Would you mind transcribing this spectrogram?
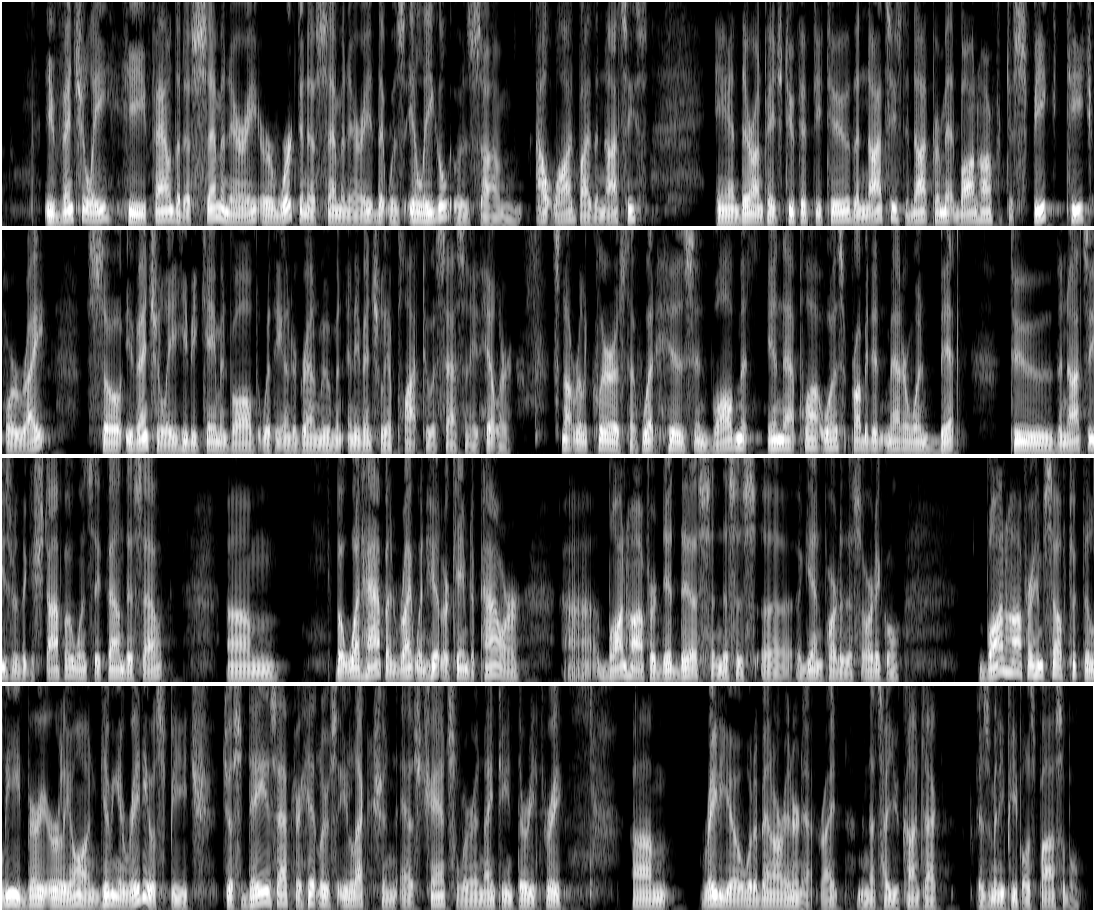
Eventually, he founded a seminary or worked in a seminary that was illegal. It was um, outlawed by the Nazis. And there on page 252, the Nazis did not permit Bonhoeffer to speak, teach, or write. So eventually he became involved with the underground movement and eventually a plot to assassinate Hitler. It's not really clear as to what his involvement in that plot was. It probably didn't matter one bit to the Nazis or the Gestapo once they found this out. Um, but what happened right when Hitler came to power, uh, Bonhoeffer did this, and this is, uh, again, part of this article. Bonhoeffer himself took the lead very early on, giving a radio speech just days after Hitler's election as chancellor in 1933. Um, radio would have been our internet, right? I mean, that's how you contact as many people as possible.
